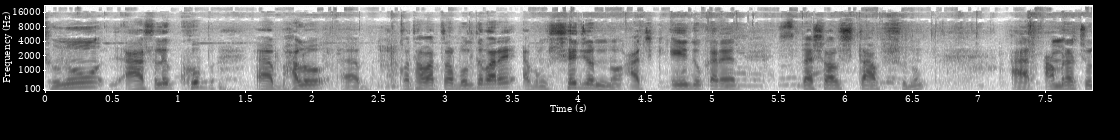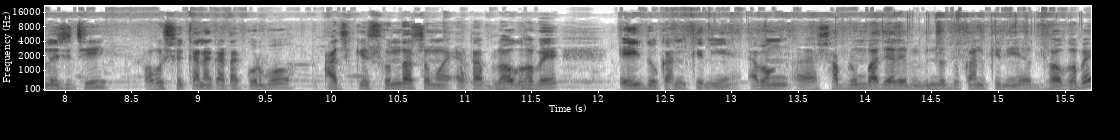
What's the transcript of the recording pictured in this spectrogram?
শুনু আসলে খুব ভালো কথাবার্তা বলতে পারে এবং সেজন্য আজকে এই দোকানের স্পেশাল স্টাফ শুনু। আর আমরা চলে এসেছি, অবশ্যই কেনাকাটা করব। আজকে সন্ধ্যার সময় একটা ব্লগ হবে এই দোকানকে নিয়ে এবং সাবরুম বাজারে বিভিন্ন দোকানকে নিয়ে ব্লগ হবে।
